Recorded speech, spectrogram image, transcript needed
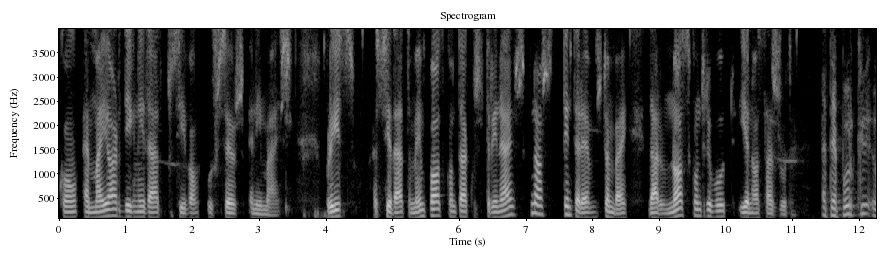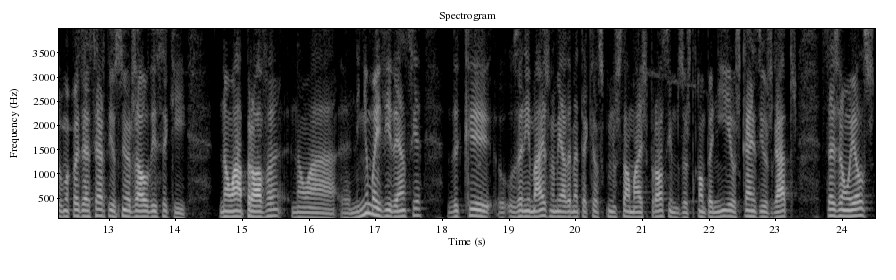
com a maior dignidade possível os seus animais. Por isso, a sociedade também pode contar com os veterinários, que nós tentaremos também dar o nosso contributo e a nossa ajuda. Até porque uma coisa é certa, e o senhor já o disse aqui, não há prova, não há uh, nenhuma evidência de que os animais, nomeadamente aqueles que nos estão mais próximos, os de companhia, os cães e os gatos, sejam eles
